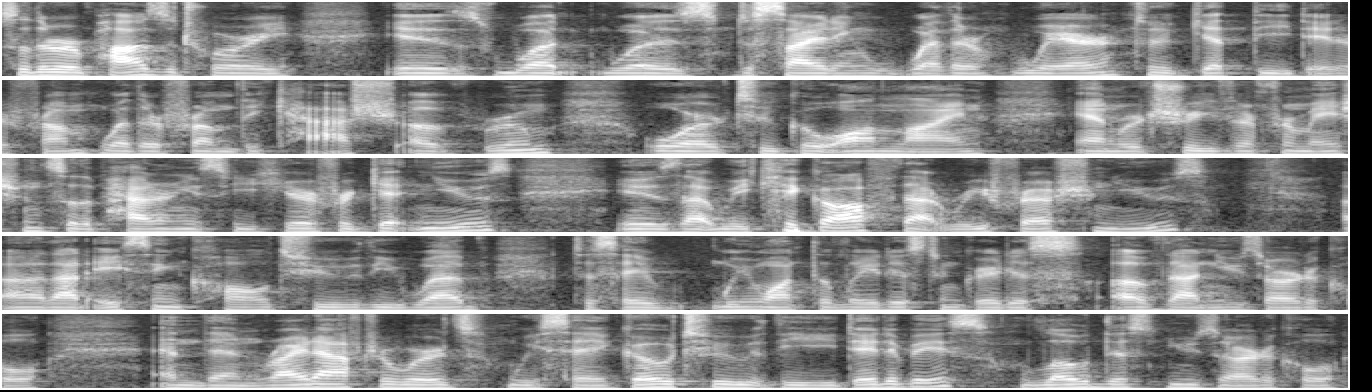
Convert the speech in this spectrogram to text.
So the repository is what was deciding whether where to get the data from, whether from the cache of room or to go online and retrieve information. So the pattern you see here for get news is that we kick off that refresh news. Uh, that async call to the web to say we want the latest and greatest of that news article. And then right afterwards, we say go to the database, load this news article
